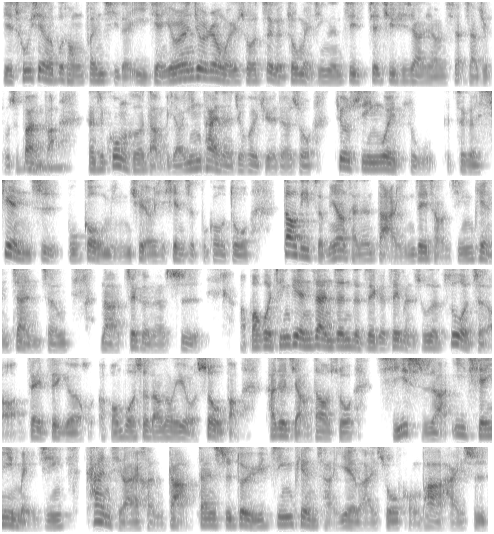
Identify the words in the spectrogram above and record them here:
也出现了不同分歧的意见。有人就认为说，这个中美竞争继继继续这样下下去不是办法。但是共和党比较鹰派呢，就会觉得说，就是因为阻这个限制不够明确，而且限制不够多，到底怎么样才能打赢这场晶片战争？那这个呢是啊，包括晶片战争的这个这本书的作者哦，在这个彭博社当中也有受访，他就讲到说，其实啊，一千亿美金。看起来很大，但是对于晶片产业来说，恐怕还是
